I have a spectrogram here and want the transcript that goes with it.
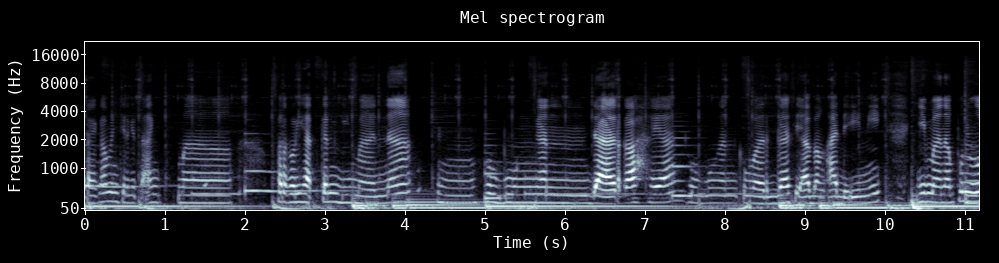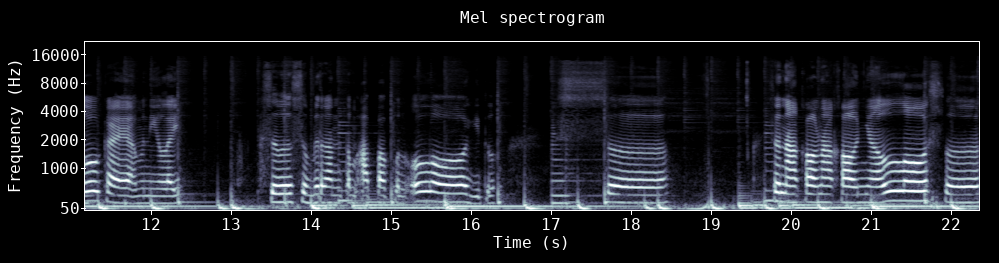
mereka menceritakan memperlihatkan gimana hubungan darah ya hubungan keluarga si abang ade ini gimana pun lo kayak menilai se seberantem apa pun lo gitu. Se senakal nakalnya lo se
